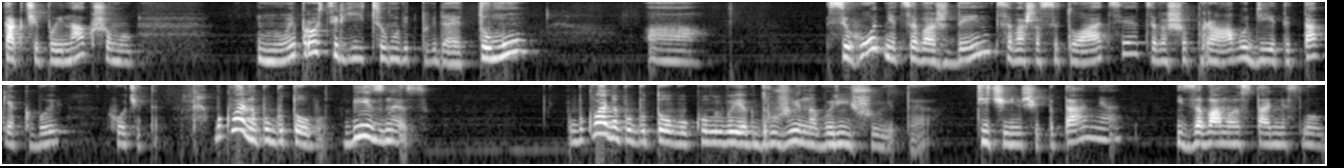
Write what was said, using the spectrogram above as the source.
так чи по-інакшому. Ну і простір їй цьому відповідає. Тому а, сьогодні це ваш день, це ваша ситуація, це ваше право діяти так, як ви хочете. Буквально побутово, бізнес. Буквально побутово, коли ви як дружина вирішуєте ті чи інші питання, і за вами останнє слово.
